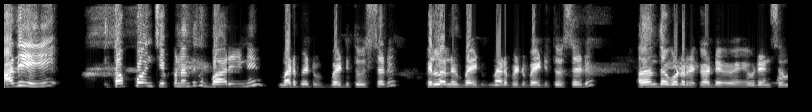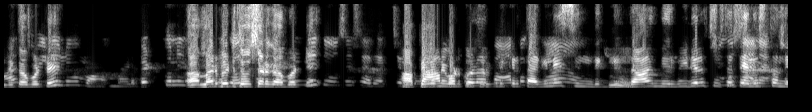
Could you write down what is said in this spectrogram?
అది తప్పు అని చెప్పినందుకు భార్యని మెడపెట్టి బయట తోస్తాడు. పిల్లల్ని బయట మెడపెట్టి బయట తోస్తాడు. అదంతా కూడా రికార్డ్ ఎవిడెన్స్ ఉంది కాబట్టి ఆ, మెడపెట్టి తోశాడు కాబట్టి ఆ పిల్లని కూడా కూడా తోశాడు. ఇక్కడ తగిలేసింది ఉమ్. దా- మీరు వీడియోలో చూస్తే తెలుస్తుంది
